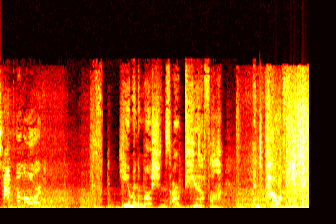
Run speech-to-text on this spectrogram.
Attack the Lord! Human emotions are beautiful and powerful too.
